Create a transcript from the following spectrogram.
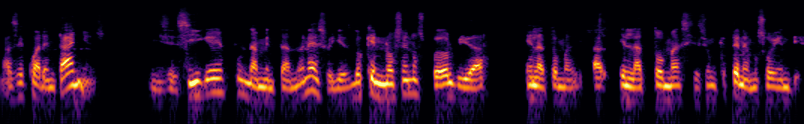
hace 40 años y se sigue fundamentando en eso y es lo que no se nos puede olvidar en la toma, en la toma de decisión que tenemos hoy en día.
